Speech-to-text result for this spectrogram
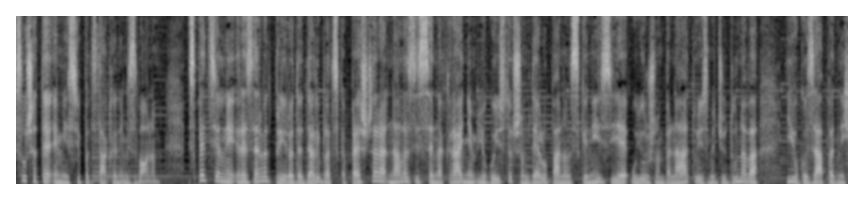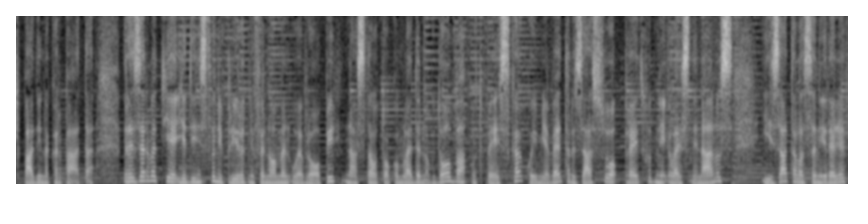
Slušate emisiju pod staklenim zvonom. Specijalni rezervat prirode Deliblatska peščara nalazi se na krajnjem jugoistočnom delu Panonske nizije u južnom Banatu između Dunava i jugozapadnih padina Karpata. Rezervat je jedinstveni prirodni fenomen u Evropi, nastao tokom ledenog doba od peska kojim je vetar zasuo prethodni lesni nanos i zatalasani reljef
